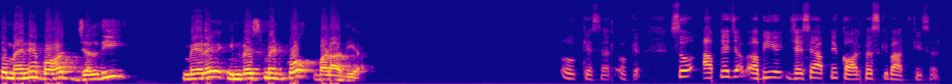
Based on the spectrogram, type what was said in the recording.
तो मैंने बहुत जल्दी मेरे इन्वेस्टमेंट को बढ़ा दिया। ओके सर ओके सो आपने जब अभी जैसे आपने कॉर्पस की बात की सर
